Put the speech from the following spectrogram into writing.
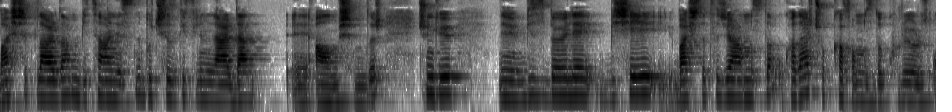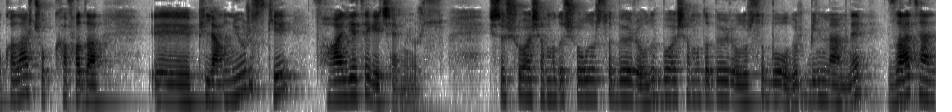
başlıklardan bir tanesini bu çizgi filmlerden e, almışımdır. Çünkü e, biz böyle bir şeyi başlatacağımızda o kadar çok kafamızda kuruyoruz, o kadar çok kafada e, planlıyoruz ki faaliyete geçemiyoruz. İşte şu aşamada şu olursa böyle olur, bu aşamada böyle olursa bu olur bilmem ne. Zaten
